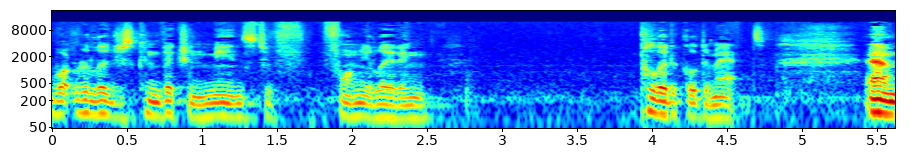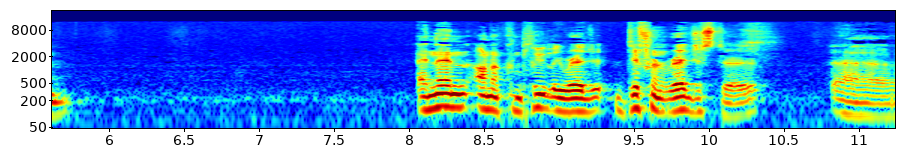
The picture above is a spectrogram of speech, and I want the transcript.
what religious conviction means to formulating political demands. Um, and then on a completely reg- different register, uh,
